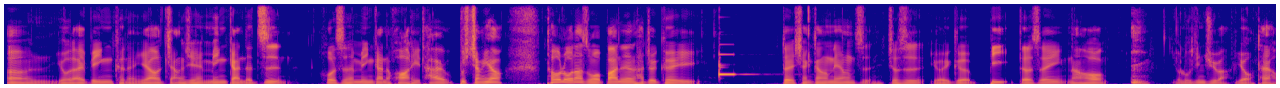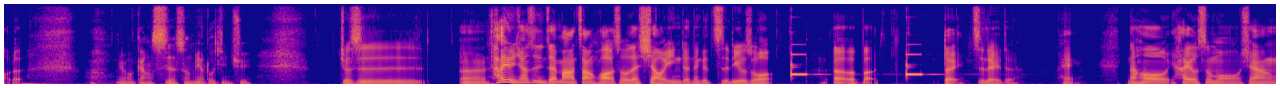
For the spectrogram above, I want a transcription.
嗯，有来宾可能要讲一些敏感的字。或者是很敏感的话题，他还不想要透露，那怎么办呢？他就可以，对，像刚刚那样子，就是有一个 B 的声音，然后 有录进去吧？有，太好了因为我刚试的时候没有录进去，就是，嗯，它有点像是你在骂脏话的时候在消音的那个字，例如说呃，呃，不，对之类的，嘿，然后还有什么像，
